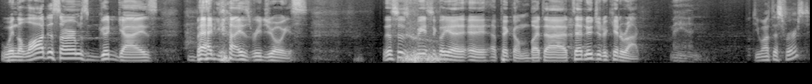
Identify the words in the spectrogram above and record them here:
When the law disarms good guys, bad guys rejoice. This is basically a, a, a pick 'em, but uh, Ted Nugent or Kid Rock? Man. Do you want this first?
